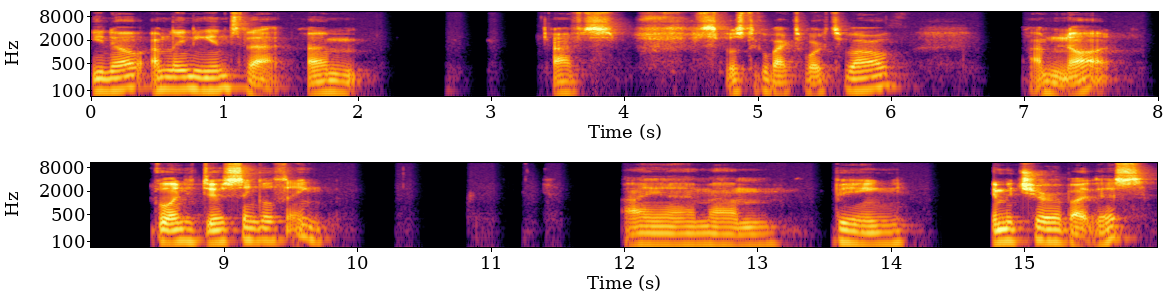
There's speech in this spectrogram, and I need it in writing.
you know, I'm leaning into that. Um, I'm supposed to go back to work tomorrow. I'm not going to do a single thing. I am um, being immature about this.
